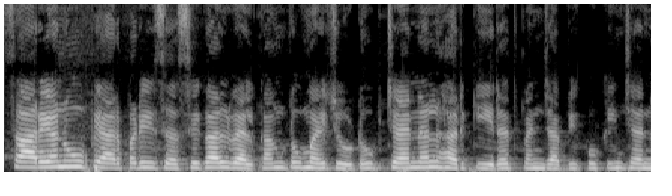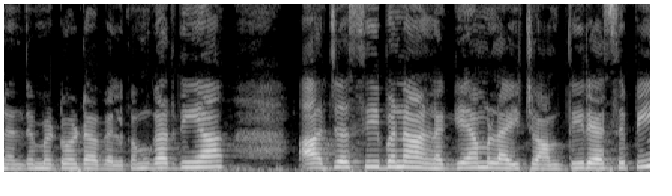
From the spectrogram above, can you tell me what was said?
ਸਾਰਿਆਂ ਨੂੰ ਪਿਆਰ ਭਰੀ ਸਤਿ ਸ਼੍ਰੀ ਅਕਾਲ welcome to my YouTube channel Harkirat Punjabi cooking channel ਤੇ ਮੈਂ ਤੁਹਾਡਾ ਵੈਲਕਮ ਕਰਦੀ ਹਾਂ। ਅੱਜ ਅਸੀਂ ਬਣਾਉਣ ਲੱਗੇ ਹਾਂ ਮਲਾਈ ਚਾਂਪ ਦੀ ਰੈਸਿਪੀ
